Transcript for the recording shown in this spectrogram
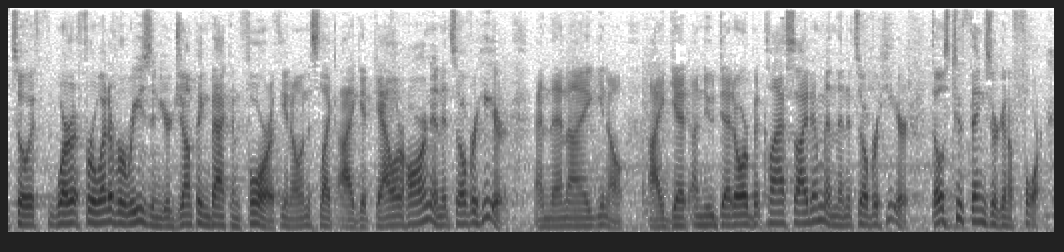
So if we're, for whatever reason you're jumping back and forth, you know, and it's like I get Gjallarhorn and it's over here, and then I, you know, I get a new Dead Orbit class item and then it's over here. Those two things are going to fork.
